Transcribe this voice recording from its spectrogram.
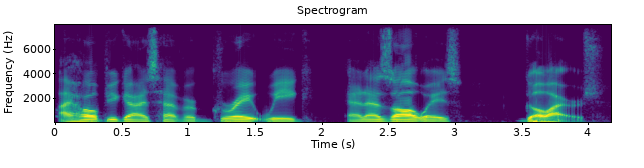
I hope you guys have a great week. And as always, go Irish.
